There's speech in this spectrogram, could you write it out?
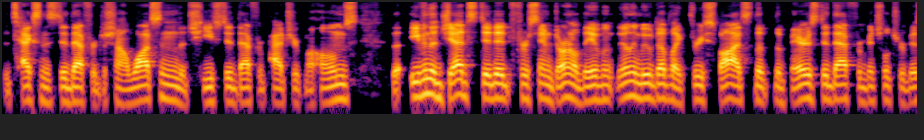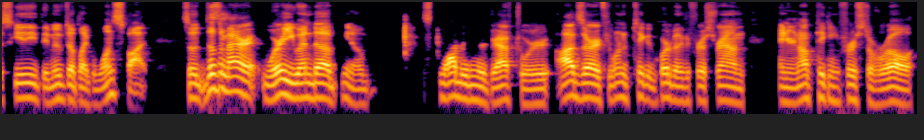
The Texans did that for Deshaun Watson. The Chiefs did that for Patrick Mahomes. The, even the Jets did it for Sam Darnold. They, they only moved up like three spots. The, the Bears did that for Mitchell Trubisky. They moved up like one spot. So it doesn't matter where you end up, you know, slotted in the draft order, odds are if you want to take a quarterback the first round and you're not picking first overall,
